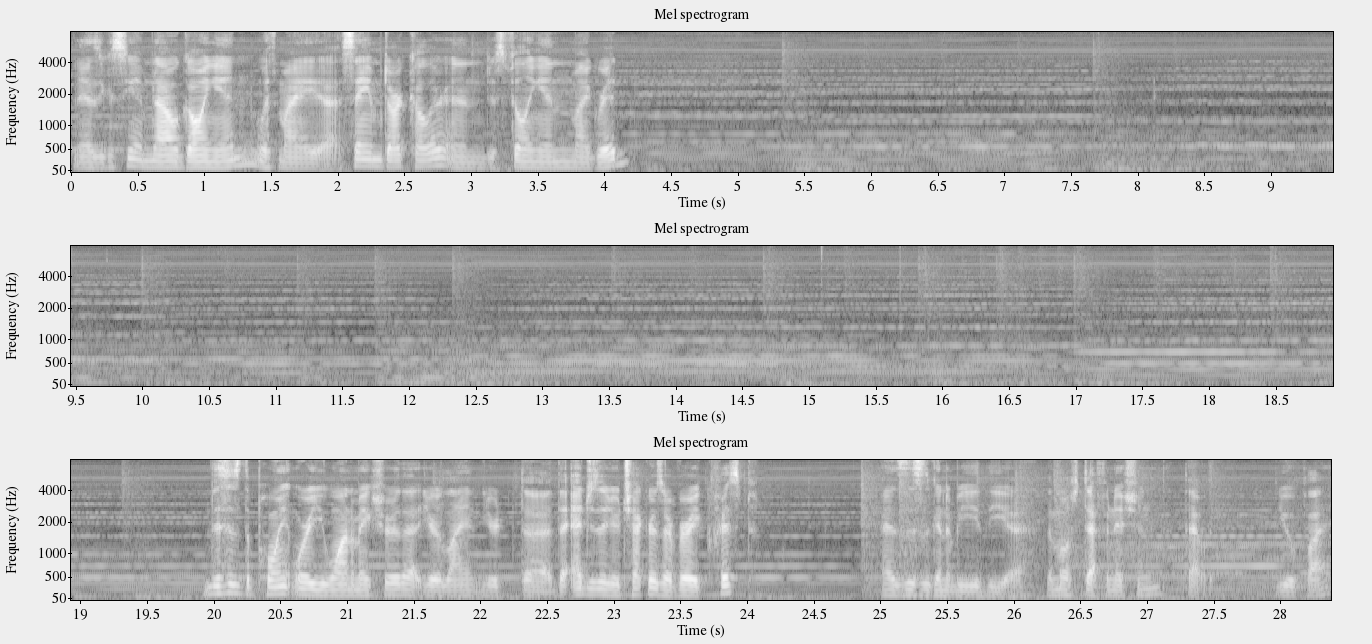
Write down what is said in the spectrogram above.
And as you can see, I'm now going in with my uh, same dark color and just filling in my grid. This is the point where you want to make sure that your line, your the, the edges of your checkers are very crisp, as this is going to be the uh, the most definition that you apply.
